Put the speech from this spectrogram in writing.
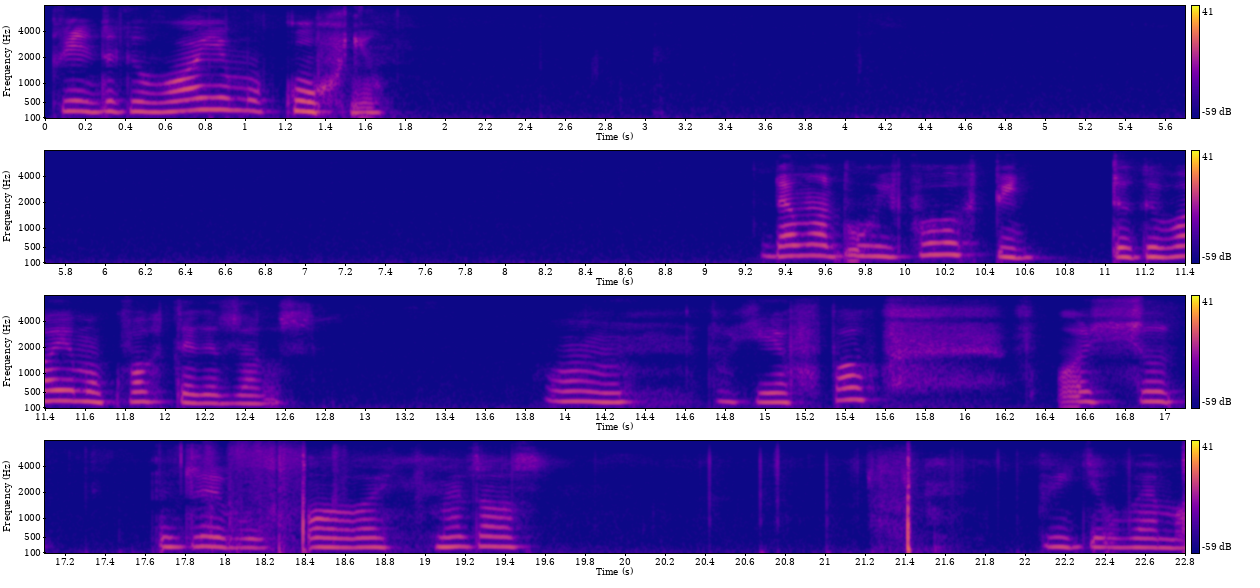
Підриваємо кухню. Йдемо на другий поверх, підриваємо квартири зараз. О, тут я впав. Ось сюди. Диву, ой, ми зараз підірвемо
